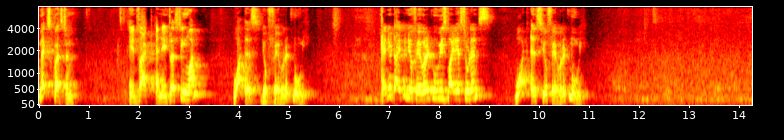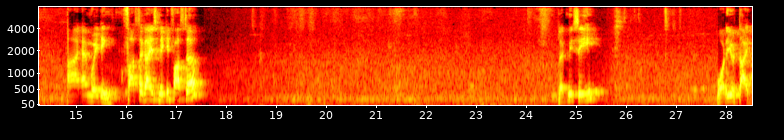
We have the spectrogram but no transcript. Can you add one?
next question. In fact, an interesting one. What is your favorite movie? Can you type in your favorite movies, my dear students? What is your favorite movie? I am waiting. Faster, guys, make it faster. Let me see. What do you type?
